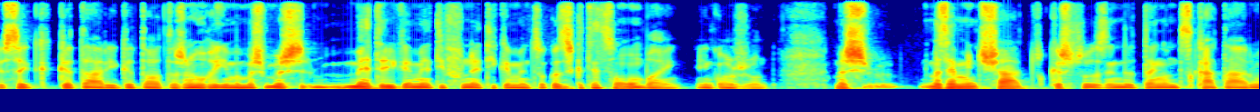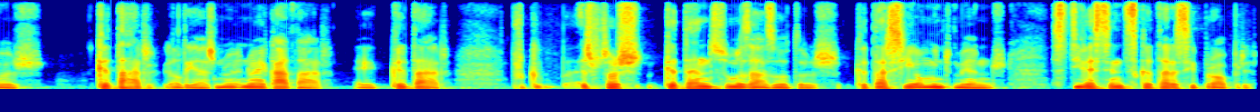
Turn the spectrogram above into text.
Eu sei que catar e catotas não rimam, mas, mas metricamente e foneticamente são coisas que até são bem em conjunto. Mas, mas é muito chato que as pessoas ainda tenham de se catar hoje. Catar, aliás, não é, não é catar, é catar. Porque as pessoas catando-se umas às outras, catar-se-iam muito menos se tivessem de se catar a si próprias.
